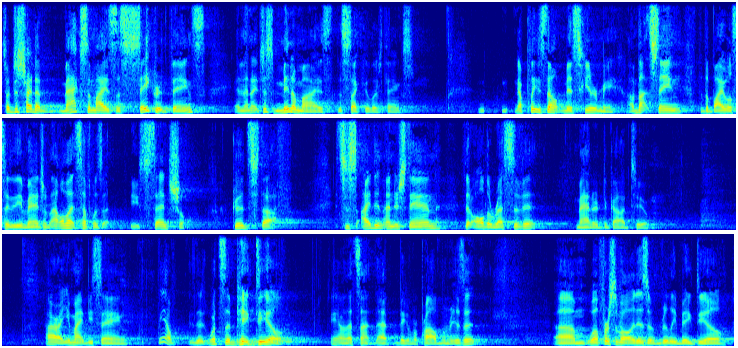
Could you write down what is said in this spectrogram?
So I just tried to maximize the sacred things, and then I just minimized the secular things. Now, please don't mishear me. I'm not saying that the Bible study, the evangelism, all that stuff was essential, good stuff. It's just I didn't understand that all the rest of it mattered to God too. All right, you might be saying, you know, what's the big deal? You know, that's not that big of a problem, is it? Um, well, first of all, it is a really big deal.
